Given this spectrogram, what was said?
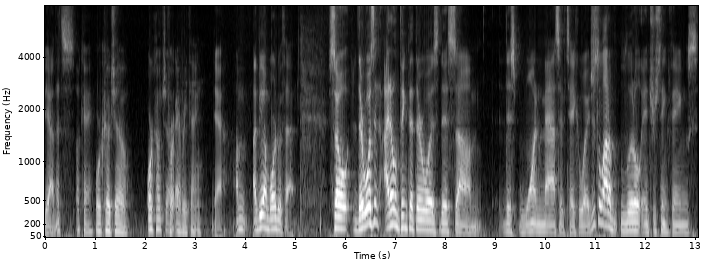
Yeah, that's okay. Or Coach O Or Coach O. for everything. Yeah, I'm, I'd be on board with that. So there wasn't. I don't think that there was this um, this one massive takeaway. Just a lot of little interesting things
